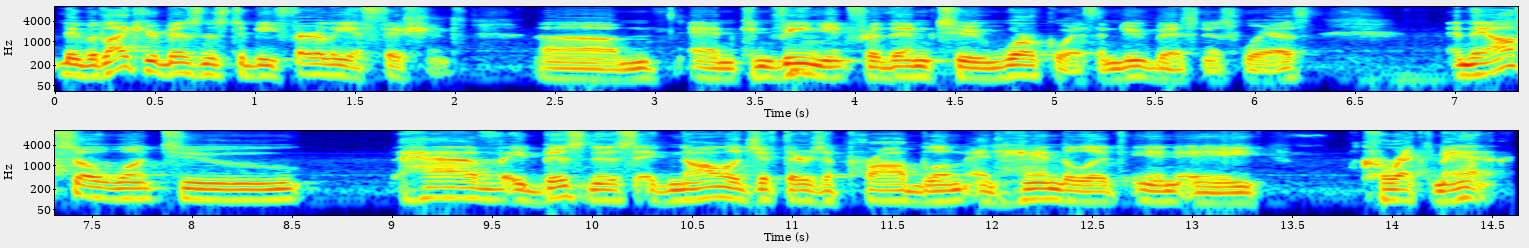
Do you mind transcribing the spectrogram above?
They would like your business to be fairly efficient um, and convenient for them to work with and do business with. And they also want to have a business acknowledge if there's a problem and handle it in a correct manner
